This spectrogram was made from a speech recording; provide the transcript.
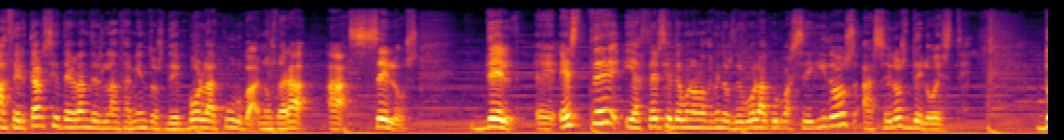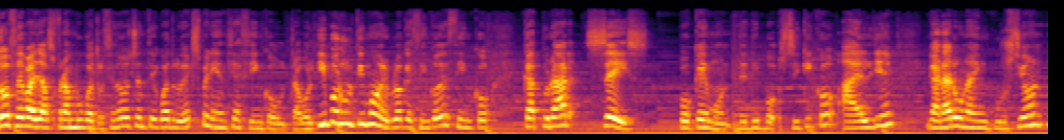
acertar 7 grandes lanzamientos de bola curva nos dará a Celos del eh, este y hacer 7 buenos lanzamientos de bola curva seguidos a Selos del oeste. 12 vallas Frambu 484 de experiencia, 5 Ultra Ball. Y por último, el bloque 5 de 5, capturar 6 Pokémon de tipo psíquico a Elgin, ganar una incursión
